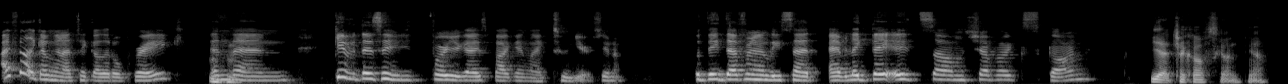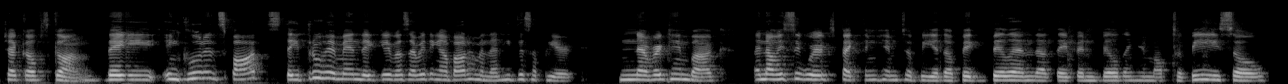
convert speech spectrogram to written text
I feel like I'm gonna take a little break and mm-hmm. then give this for you guys back in like two years, you know. But they definitely said like they it's um Chekhov's gun yeah, Chekhov's gun. Yeah. Chekhov's gun. They included spots. They threw him in. They gave us everything about him, and then he disappeared. Never came back. And obviously, we're expecting him to be the big villain that they've been building him up to be. So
